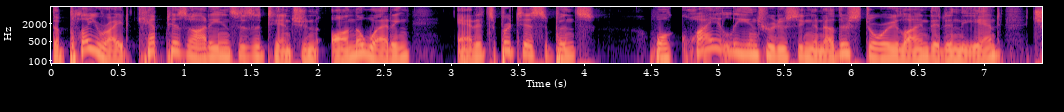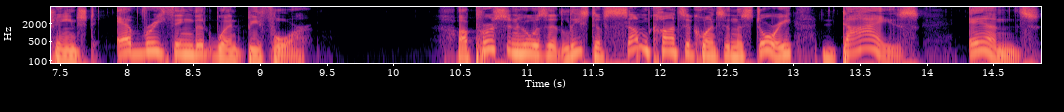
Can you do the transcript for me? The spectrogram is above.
The playwright kept his audience's attention on the wedding and its participants while quietly introducing another storyline that in the end changed everything that went before. A person who was at least of some consequence in the story dies, ends,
